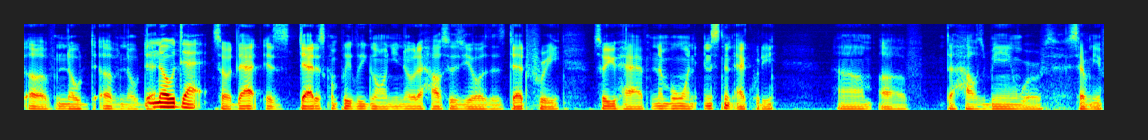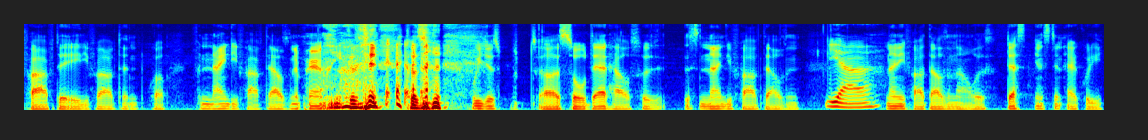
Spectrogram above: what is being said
of no of no debt. No debt. So that is that is completely gone. You know the house is yours. It's debt free so you have number one instant equity um, of the house being worth 75 to 85 to well for 95,000 apparently because we just uh, sold that house so it's 95,000 yeah $95,000 that's instant equity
